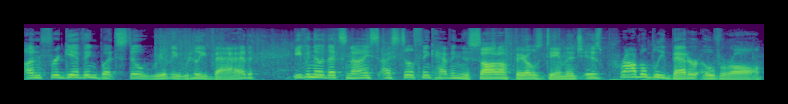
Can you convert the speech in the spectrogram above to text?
unforgiving, but still really, really bad. Even though that's nice, I still think having the sawed-off barrel's damage is probably better overall.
